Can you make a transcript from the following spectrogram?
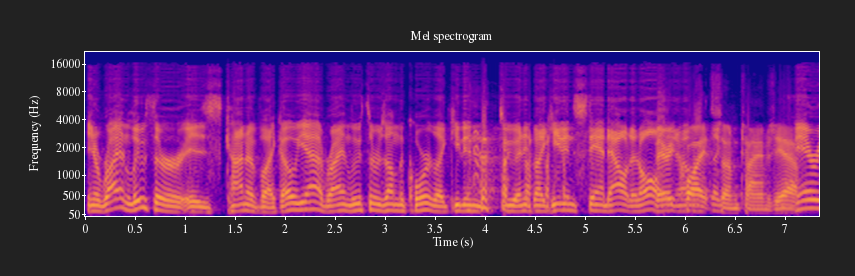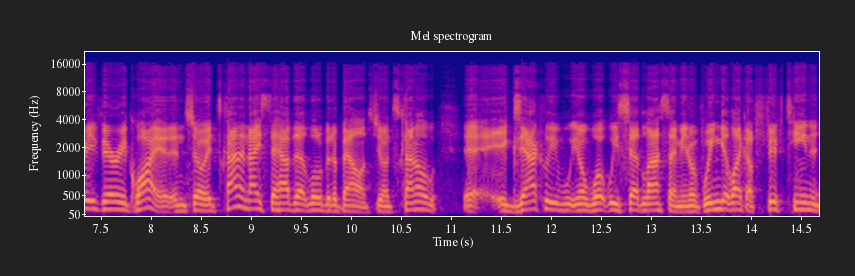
you know, Ryan Luther is kind of like oh yeah, Ryan Luther was on the court. Like he didn't do any, like he didn't stand out at all. Very you know? quiet like, sometimes, yeah. Very, very quiet. And so it's kind of nice to have that little bit of balance. You know, it's kind of eh, exactly you know what we said last time. You know, if we can get like a 15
